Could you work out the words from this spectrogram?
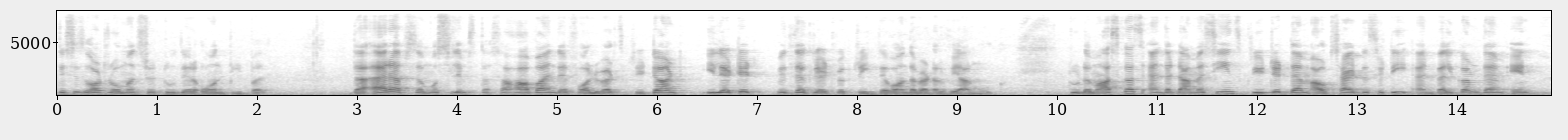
this is what Romans did to their own people. The Arabs, the Muslims, the Sahaba, and their followers returned elated with the great victory. They won the Battle of Yarmouk. To Damascus, and the Damascenes greeted them outside the city and welcomed them in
